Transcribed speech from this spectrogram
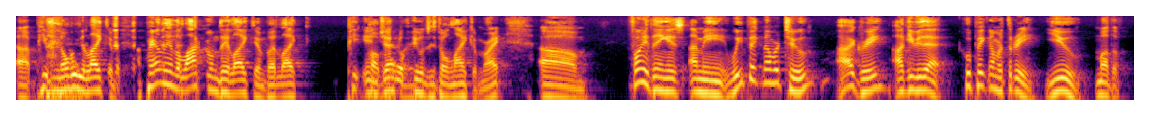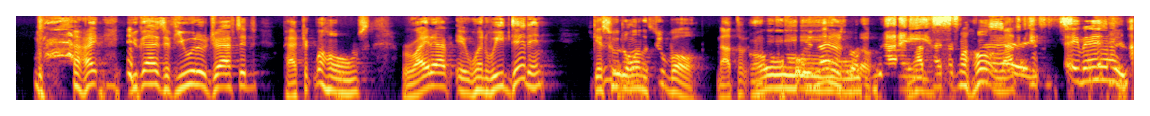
Uh, people nobody liked him. Apparently, in the locker room they liked him, but like in Publicly. general, people just don't like him, right? Um, funny thing is, I mean, we picked number two. I agree. I'll give you that. Who picked number three? You, mother. All right. You guys, if you would have drafted Patrick Mahomes right after when we didn't, guess who would have won the Super Bowl? Not the oh, Niners would have. Nice, not Patrick Mahomes. Nice, not, hey man, nice.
